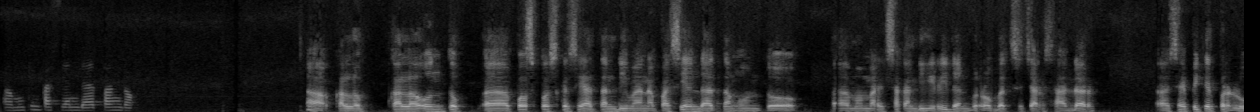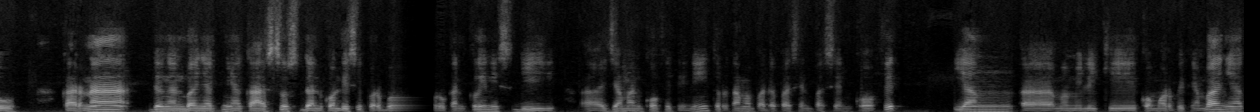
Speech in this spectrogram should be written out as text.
Uh, mungkin pasien datang dok. Uh, kalau kalau untuk uh, pos-pos kesehatan di mana pasien datang untuk uh, memeriksakan diri dan berobat secara sadar, uh, saya pikir perlu karena dengan banyaknya kasus dan kondisi perburukan klinis di uh, zaman COVID ini, terutama pada pasien-pasien COVID yang uh, memiliki komorbid yang banyak,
